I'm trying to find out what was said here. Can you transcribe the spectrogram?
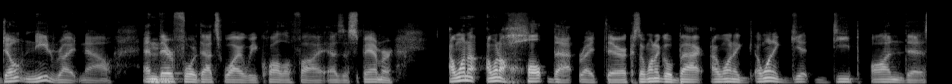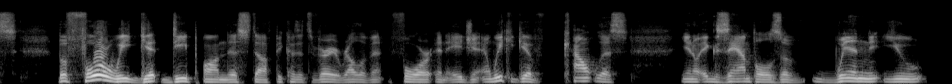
don't need right now. And mm-hmm. therefore that's why we qualify as a spammer I want to I want to halt that right there because I want to go back. I want to I want to get deep on this before we get deep on this stuff because it's very relevant for an agent and we could give countless you know examples of when you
